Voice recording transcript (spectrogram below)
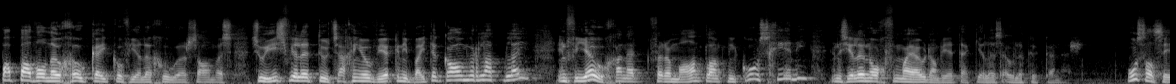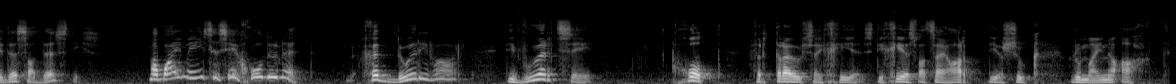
Pappa wil nou gou kyk of jy gehoorsaam is. So hier's vir julle toets. Ek gaan jou week in die buitekamer laat bly en vir jou gaan ek vir 'n maand lank nie kos gee nie en as julle nog vir my hou dan weet ek julle is oulike kinders. Ons sal sê dis sadisties. Maar baie mense sê God doen dit. Gedoorie waar. Die woord sê God vertrou sy gees, die gees wat sy hart deursoek, Romeine 8.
